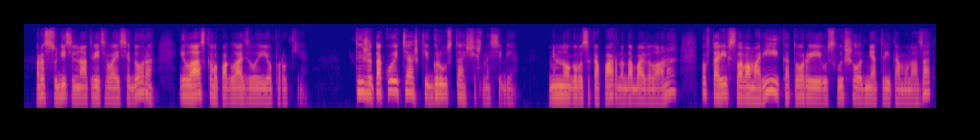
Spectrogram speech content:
— рассудительно ответила Айсидора и ласково погладила ее по руке. «Ты же такой тяжкий груз тащишь на себе. Немного высокопарно добавила она, повторив слова Марии, которые услышала дня три тому назад,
